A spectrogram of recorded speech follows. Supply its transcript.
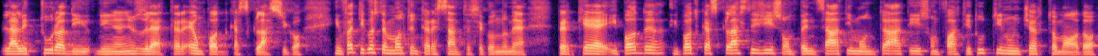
la lettura di, di, una newsletter è un podcast classico. Infatti questo è molto interessante secondo me perché i, pod, i podcast classici sono pensati, montati, sono fatti tutti in un certo modo.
